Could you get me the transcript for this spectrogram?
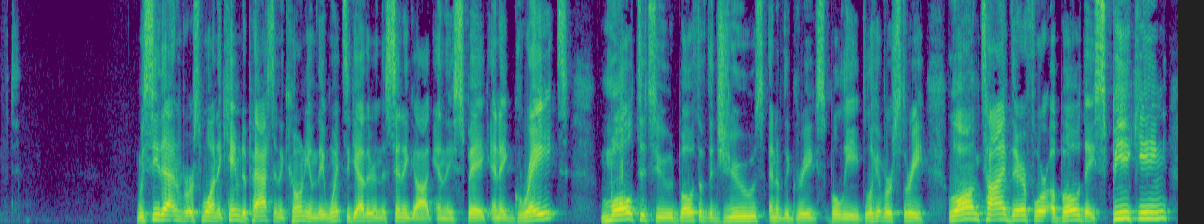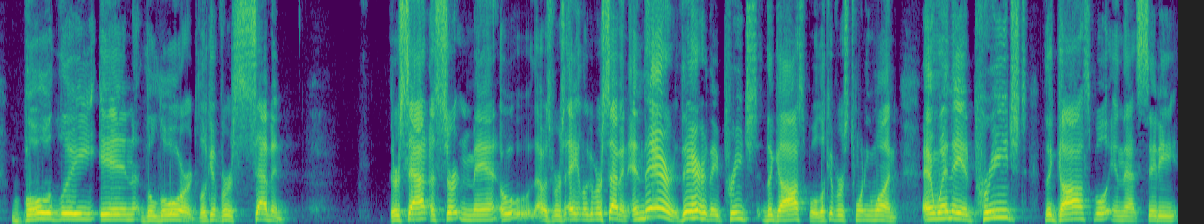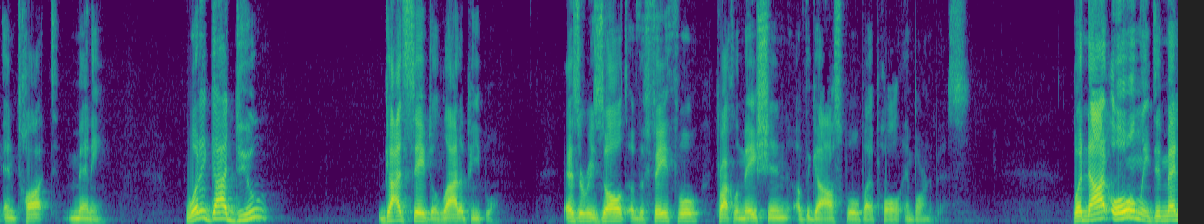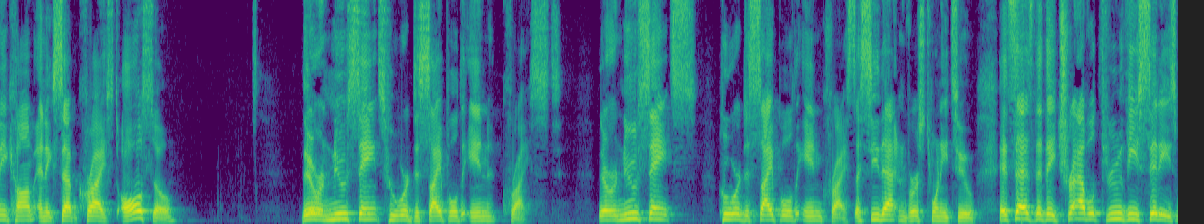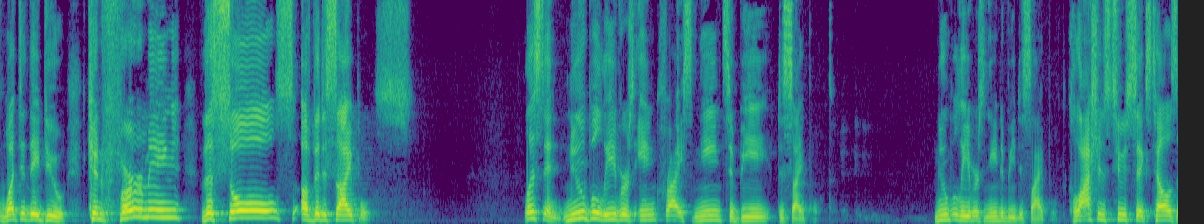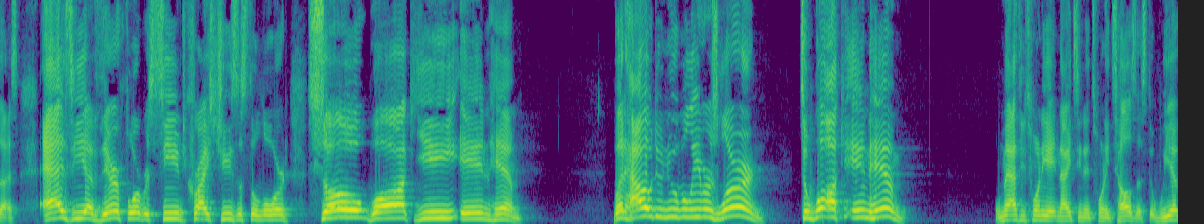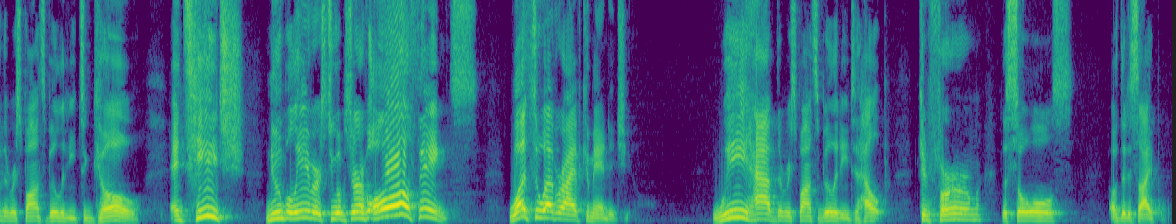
We see that in verse 1. It came to pass in Iconium, they went together in the synagogue and they spake, and a great multitude, both of the Jews and of the Greeks, believed. Look at verse 3. Long time, therefore, abode they, speaking boldly in the Lord. Look at verse 7. there sat a certain man. Oh, that was verse 8. Look at verse 7. And there, there they preached the gospel. Look at verse 21. And when they had preached the gospel in that city and taught many. What did God do? God saved a lot of people as a result of the faithful proclamation of the gospel by Paul and Barnabas. But not only did many come and accept Christ, also, there were new saints who were discipled in Christ. There were new saints who were discipled in Christ. I see that in verse 22. It says that they traveled through these cities. What did they do? Confirming the souls of the disciples. Listen, new believers in Christ need to be discipled. New believers need to be discipled. Colossians 2 6 tells us, As ye have therefore received Christ Jesus the Lord, so walk ye in him. But how do new believers learn to walk in him? Well, Matthew 28 19 and 20 tells us that we have the responsibility to go and teach new believers to observe all things whatsoever I have commanded you. We have the responsibility to help confirm the souls of the disciples.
